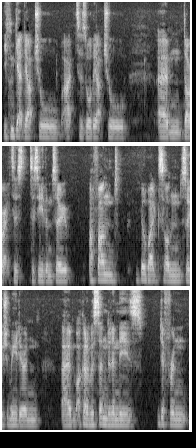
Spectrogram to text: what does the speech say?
you can get the actual actors or the actual um, directors to see them. So I found Bill Baggs on social media, and um, I kind of was sending him these different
